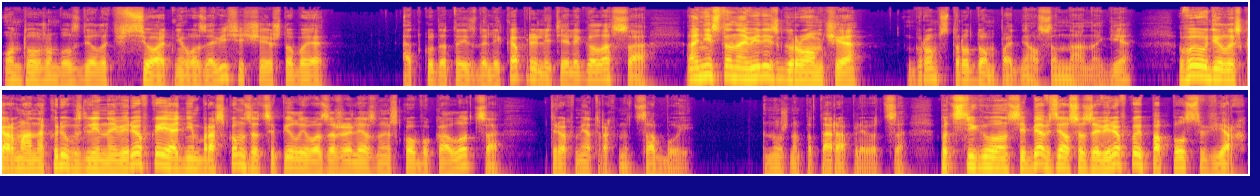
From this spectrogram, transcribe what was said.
он должен был сделать все от него зависящее, чтобы... Откуда-то издалека прилетели голоса. Они становились громче. Гром с трудом поднялся на ноги выудил из кармана крюк с длинной веревкой и одним броском зацепил его за железную скобу колодца в трех метрах над собой. Нужно поторапливаться. Подстегнул он себя, взялся за веревку и пополз вверх.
